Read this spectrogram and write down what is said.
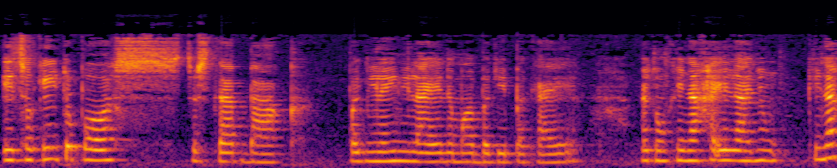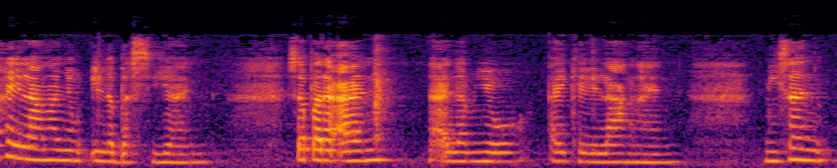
it's okay to pause, to step back, pag nilay-nilayan ng mga bagay-bagay, at kung kinakailangan yung, kinakailangan yung ilabas yan sa paraan na alam nyo ay kailangan. Minsan,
